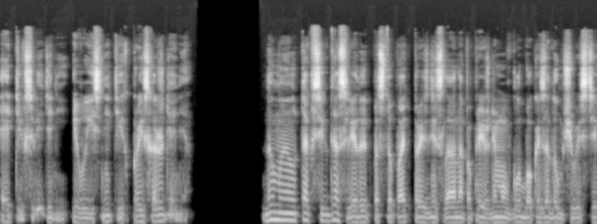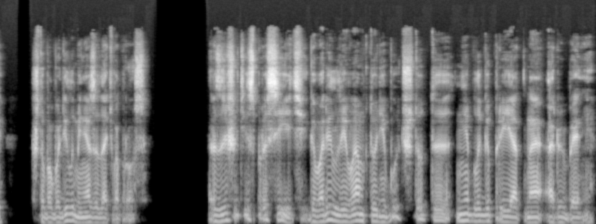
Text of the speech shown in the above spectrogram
этих сведений и выяснить их происхождение. «Думаю, так всегда следует поступать», — произнесла она по-прежнему в глубокой задумчивости, что побудило меня задать вопрос. Разрешите спросить, говорил ли вам кто-нибудь что-то неблагоприятное о Рюбене?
